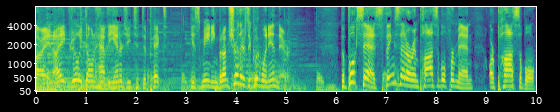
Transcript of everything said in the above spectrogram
All right, I really don't have the energy to depict his meaning, but I'm sure there's a good one in there. The book says things that are impossible for men are possible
